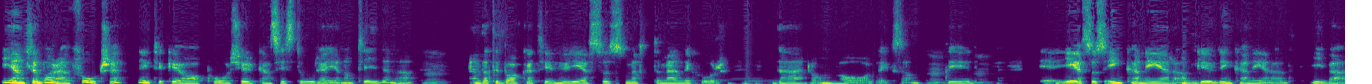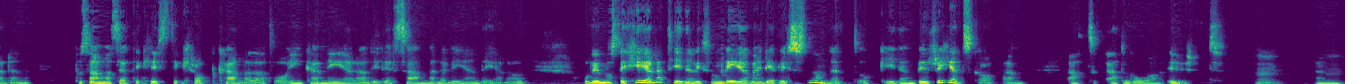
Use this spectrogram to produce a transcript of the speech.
egentligen bara en fortsättning tycker jag på kyrkans historia genom tiderna. Mm. Ända tillbaka till hur Jesus mötte människor där de var. Liksom. Mm. Det är Mm. Jesus inkarnerad, Gud inkarnerad i världen. På samma sätt är Kristi kropp kallad att vara inkarnerad i det samhälle vi är en del av. Och vi måste hela tiden liksom leva i det lyssnandet och i den beredskapen att, att gå ut. Mm. Um,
